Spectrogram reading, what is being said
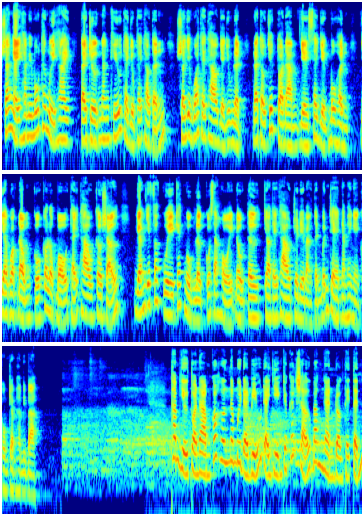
Sáng ngày 21 tháng 12, tại trường Năng khiếu Thể dục Thể thao tỉnh, Sở Văn hóa Thể thao và Du lịch đã tổ chức tọa đàm về xây dựng mô hình và hoạt động của câu lạc bộ thể thao cơ sở gắn với phát huy các nguồn lực của xã hội đầu tư cho thể thao trên địa bàn tỉnh Bến Tre năm 2023. Tham dự tọa đàm có hơn 50 đại biểu đại diện cho các sở ban ngành đoàn thể tỉnh.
